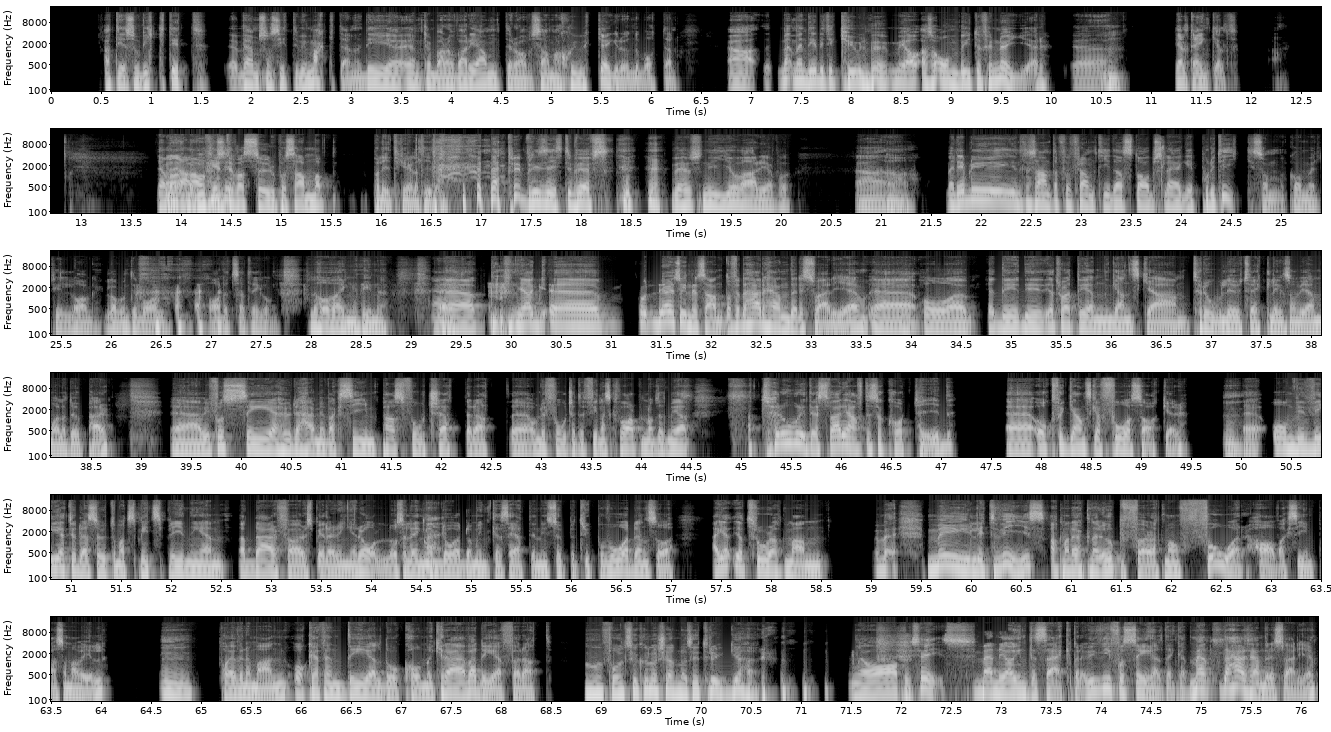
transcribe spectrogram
att det är så viktigt eh, vem som sitter vid makten. Det är egentligen bara varianter av samma sjuka i grund och botten. Uh, men, men, det är lite kul med, med alltså, ombyte för nöjer. Eh, mm. Helt enkelt. Ja, man, ja, man kan inte vara sur på samma politiker hela tiden. Precis, det behövs, behövs nio vargar på. Uh, ja. Men det blir intressant för framtida stabsläge politik som kommer till lag, lagom till val, valet sätter igång. Lova ingenting nu. Uh, jag, uh, och det är så intressant, för det här händer i Sverige. Uh, och det, det, jag tror att det är en ganska trolig utveckling som vi har målat upp här. vi får se hur det här med vaccinpass fortsätter, att, om det fortsätter finnas kvar på något sätt. Men jag, jag tror inte det. Sverige har haft det så kort tid och för ganska få saker. Mm. Eh, om vi vet ju dessutom att smittspridningen, att därför spelar det ingen roll. Och så länge då de inte kan säga att det är supertryck på vården så, jag, jag tror att man Möjligtvis att man öppnar upp för att man får ha vaccinpass om man vill. Mm. På evenemang. Och att en del då kommer kräva det för att folk ska kunna känna sig trygga här. Ja, precis. Men jag är inte säker på det. Vi får se helt enkelt. Men det här händer i Sverige.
